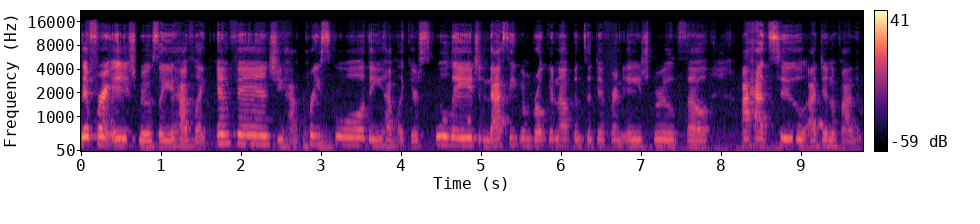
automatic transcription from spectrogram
different age groups. So you have like infants, you have Mhm. preschool, then you have like your school age, and that's even broken up into different age groups. So I had to identify like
